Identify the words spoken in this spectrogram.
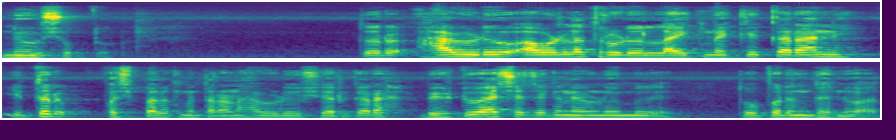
नेऊ शकतो. तर हा व्हिडिओ आवडला तर व्हिडिओ लाईक नक्की करा आणि इतर पशुपालक मित्रांना हा व्हिडिओ शेअर करा. भेटूया अशाच एका नवीन व्हिडिओमध्ये. तोपर्यंत धन्यवाद.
